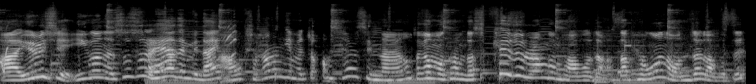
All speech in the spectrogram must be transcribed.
아, 유리 씨, 이거는 수술을 해야 됩니다. 아, 혹시 하는 하는 김에 조금 태울 수 있나요? 잠깐만 그럼 나 스케줄을 한번 봐보자. 나 병원은 언제 가보지?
